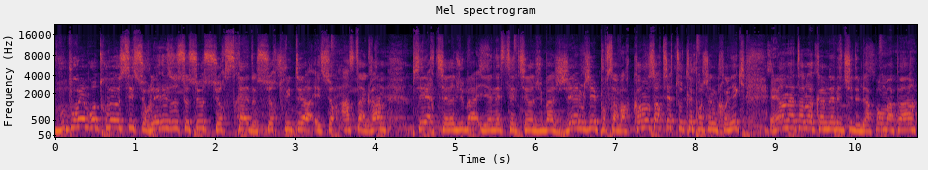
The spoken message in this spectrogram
Vous pouvez me retrouver aussi sur les réseaux sociaux, sur Thread, sur Twitter et sur Instagram. Pierre-du-bas, INST-du-bas, GMG pour savoir comment sortir toutes les prochaines chroniques. Et en attendant, comme d'habitude, et eh bien pour ma part,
